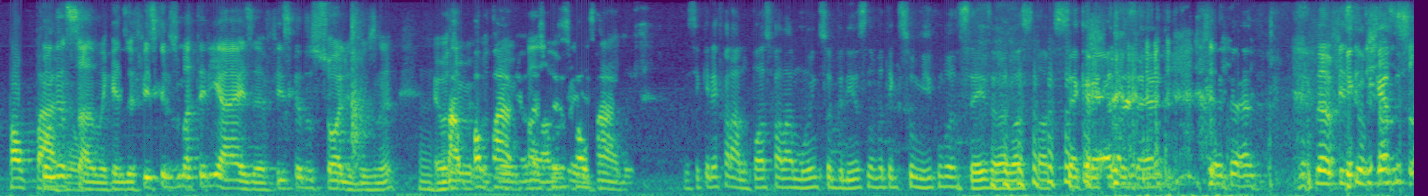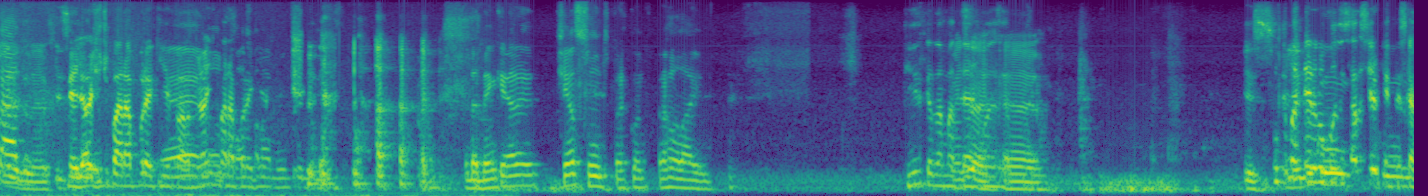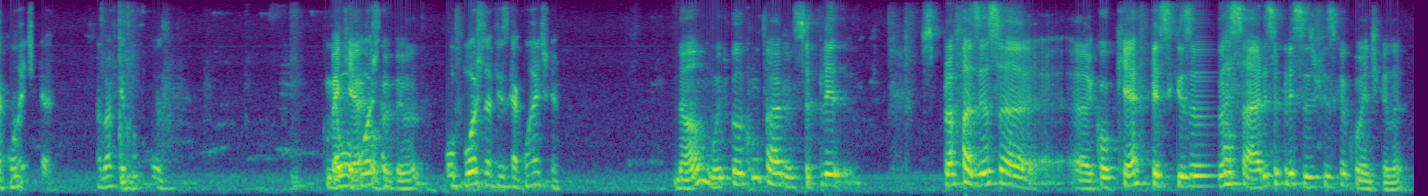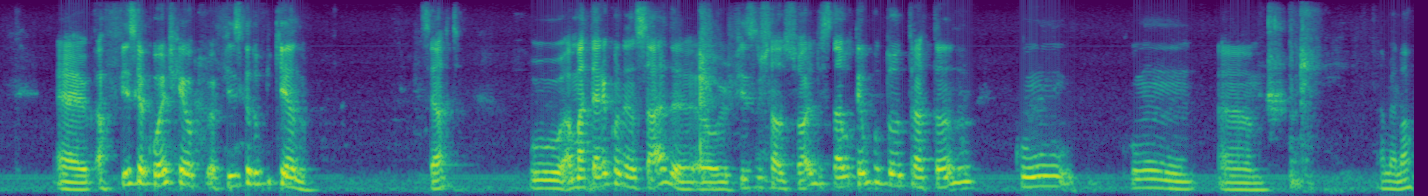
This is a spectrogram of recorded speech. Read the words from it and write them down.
palpável. condensado, né? Quer dizer, física dos materiais, é física dos sólidos, né? É outra, palpável, outra das coisas palpáveis. Você queria falar, não posso falar muito sobre isso, não vou ter que sumir com vocês, é um negócio top secreto, sério. Não, física dos sólidos, né? Física Melhor a gente parar por aqui, é, fala, melhor a gente parar por aqui. Ainda bem que era, tinha assunto para rolar ainda. Física da matéria Mas é, é... Isso. Por que matéria não condensada seria o quê? Física quântica? Agora fiquei confuso. Como é, que é? Oposto, Qual é a pergunta? Oposto da física quântica? Não, muito pelo contrário. Você pre... Para fazer essa uh, qualquer pesquisa nessa área, você precisa de física quântica, né? É, a física quântica é a física do pequeno, certo? O, a matéria condensada, é o físico do estado sólido, está o tempo todo tratando com, com um,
